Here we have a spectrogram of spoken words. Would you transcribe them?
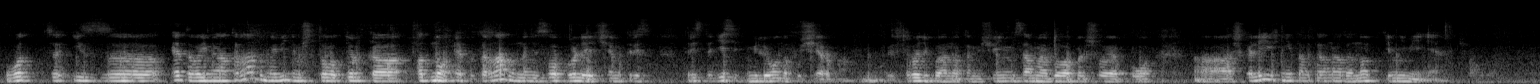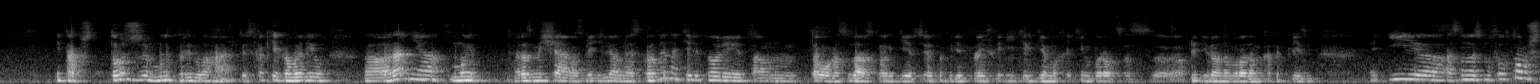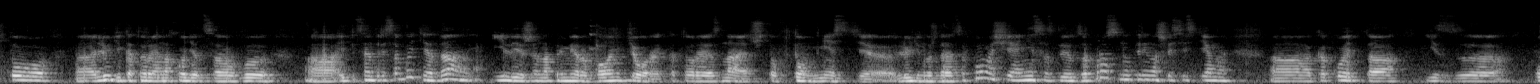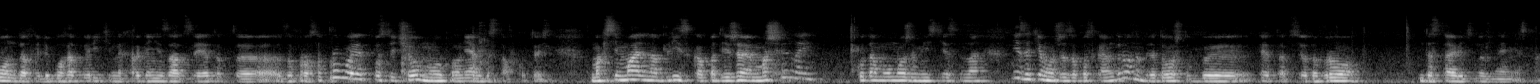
вот из этого именно торнадо мы видим, что только одно это торнадо нанесло более чем 300 310 миллионов ущерба. То есть вроде бы оно там еще и не самое было большое по а, шкале их не там торнадо, но тем не менее. Итак, что же мы предлагаем? То есть, как я говорил а, ранее, мы размещаем определенные склады на территории там, того государства, где все это будет происходить и где мы хотим бороться с э, определенным родом катаклизм. И э, основной смысл в том, что э, люди, которые находятся в эпицентре события, да, или же, например, волонтеры, которые знают, что в том месте люди нуждаются в помощи, они создают запрос внутри нашей системы, какой-то из фондов или благотворительных организаций этот э, запрос опробует, после чего мы выполняем доставку. То есть максимально близко подъезжаем машиной, куда мы можем, естественно, и затем уже запускаем дроны для того, чтобы это все добро доставить в нужное место.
